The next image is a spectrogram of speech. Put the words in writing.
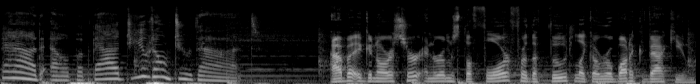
Bad, Elba, bad. You don't do that. Abba ignores her and roams the floor for the food like a robotic vacuum.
